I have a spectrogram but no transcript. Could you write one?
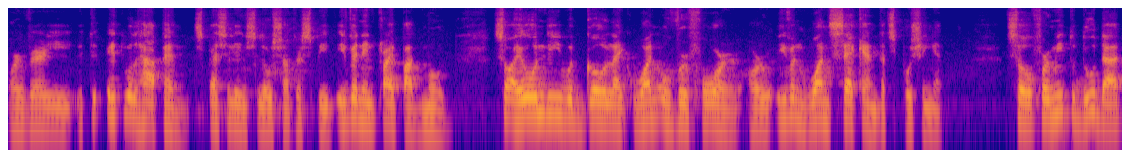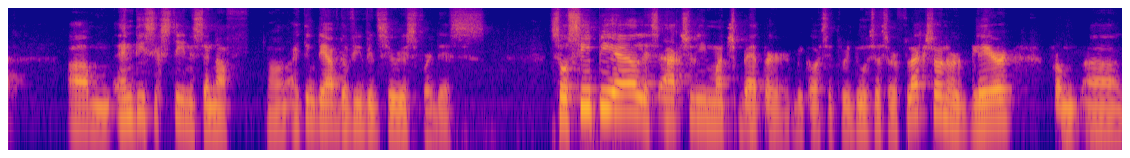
or very it, it will happen especially in slow shutter speed even in tripod mode so i only would go like 1 over 4 or even 1 second that's pushing it so for me to do that um, nd16 is enough no? i think they have the vivid series for this so CPL is actually much better because it reduces reflection or glare from uh,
